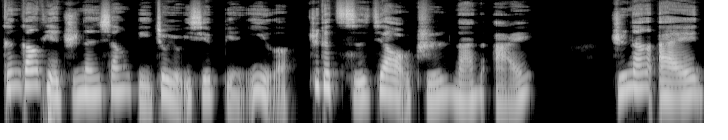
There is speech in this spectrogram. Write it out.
跟钢铁直男相比，就有一些贬义了。这个词叫直男癌，直男癌。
